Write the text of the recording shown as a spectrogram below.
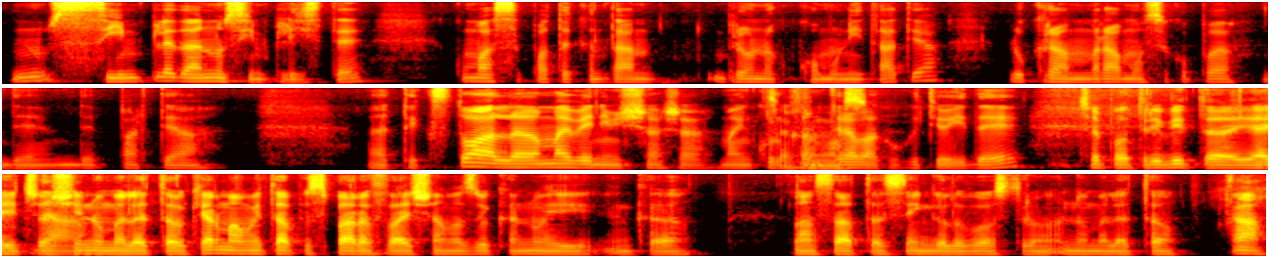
nu simple, dar nu simpliste, cumva să poată cânta împreună cu comunitatea. Lucrăm, Ramon se ocupă de, de partea uh, textuală, mai venim și așa, mai încurcăm treaba cu câte o idee. Ce potrivită e aici da. și numele tău. Chiar m-am uitat pe Spotify și am văzut că nu e încă lansată single-ul vostru în numele tău. Ah,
